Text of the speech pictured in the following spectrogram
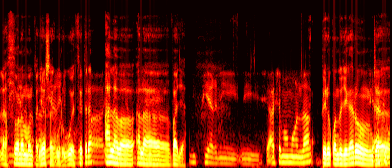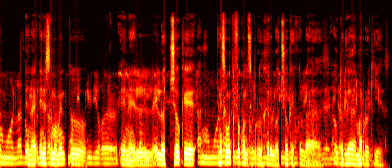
las zonas montañosas, Gurugú, etcétera, a la, a la valla. Pero cuando llegaron ya en, ese momento, en, el, en los choques, en ese momento fue cuando se produjeron los choques con las autoridades marroquíes,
